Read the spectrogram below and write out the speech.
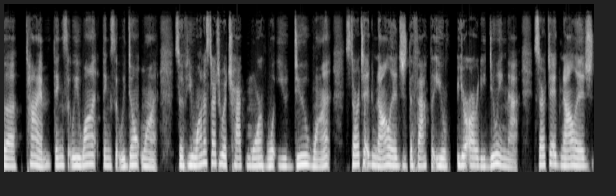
the time things that we want, things that we don't want. So if you want to start to attract more of what you do want, start to acknowledge the fact that you're, you're already doing that. Start to acknowledge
